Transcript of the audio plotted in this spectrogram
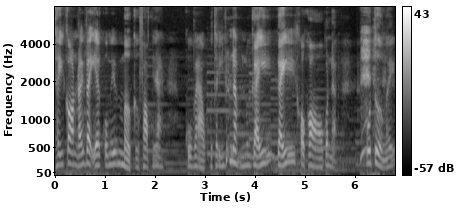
Thấy con nói vậy cô mới mở cửa phòng ra. Cô vào cô thấy nó nằm nó gáy gáy khò khò con ạ cô tưởng ấy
